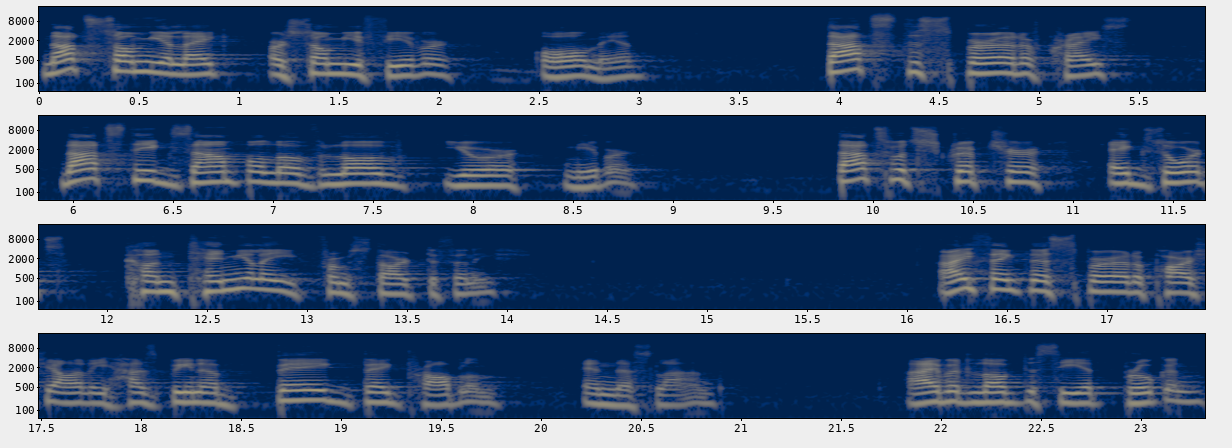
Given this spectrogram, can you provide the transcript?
not some you like or some you favor, all men. That's the Spirit of Christ. That's the example of love your neighbor. That's what Scripture exhorts continually from start to finish. I think this spirit of partiality has been a big, big problem in this land. I would love to see it broken.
